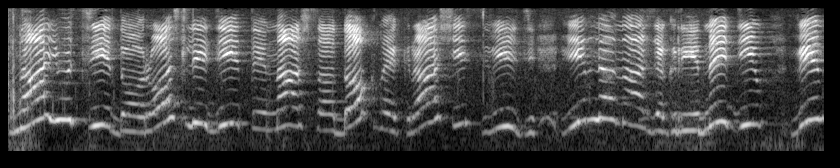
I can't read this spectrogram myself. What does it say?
Знають ці дорослі діти, наш садок найкращий світі. Він для нас як рідний дім, він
